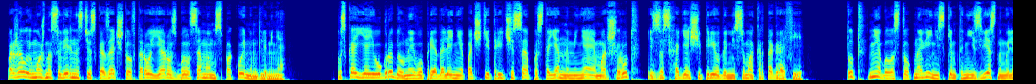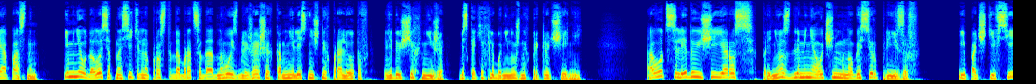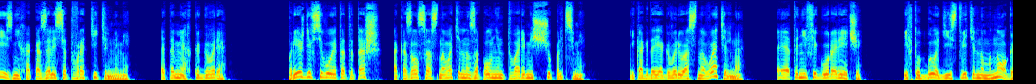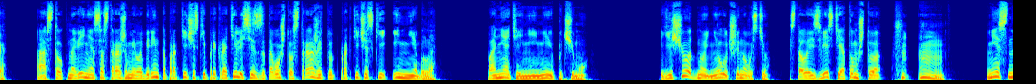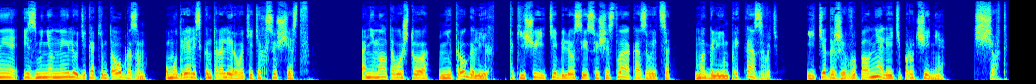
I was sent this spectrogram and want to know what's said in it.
Пожалуй, можно с уверенностью сказать, что второй ярус был самым спокойным для меня. Пускай я и угробил на его преодоление почти три часа, постоянно меняя маршрут из-за сходящей периодами с ума картографии. Тут не было столкновений с кем-то неизвестным или опасным — и мне удалось относительно просто добраться до одного из ближайших ко мне лестничных пролетов, ведущих ниже, без каких-либо ненужных приключений. А вот следующий ярус принес для меня очень много сюрпризов, и почти все из них оказались отвратительными, это мягко говоря. Прежде всего этот этаж оказался основательно заполнен тварями-щупальцами, и когда я говорю «основательно», это не фигура речи. Их тут было действительно много — а столкновения со стражами лабиринта практически прекратились из-за того, что стражей тут практически и не было. Понятия не имею почему. Еще одной не лучшей новостью стало известие о том, что местные измененные люди каким-то образом умудрялись контролировать этих существ. Они мало того, что не трогали их, так еще и те белесые существа, оказывается, могли им приказывать, и те даже выполняли эти поручения. Черт!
